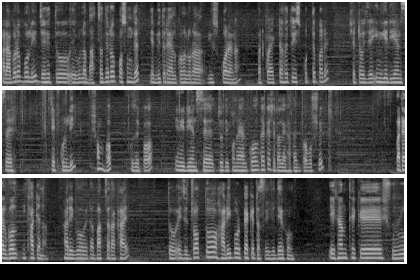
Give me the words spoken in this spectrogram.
আর আবারও বলি, যেহেতু এগুলো বাচ্চাদেরও পছন্দের, এর ভিতরে অ্যালকোহল ওরা ইউজ করে না। বাট কয়েকটা হয়তো ইউজ করতে পারে। সেটা ওই যে ইনগ্রিডিয়েন্টসে চেক করলেই সম্ভব, খুঁজে পাওয়া। ইনগ্রিডিয়েন্টসে যদি কোনো অ্যালকোহল থাকে, সেটা লেখা থাকবে অবশ্যই। বাট অ্যালকোহল থাকে না। হারিবো এটা বাচ্চারা খায়। তো এই যে যত হারিবোর প্যাকেট আছে, এই যে দেখুন এখান থেকে শুরু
